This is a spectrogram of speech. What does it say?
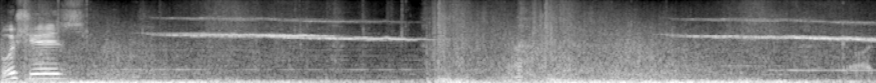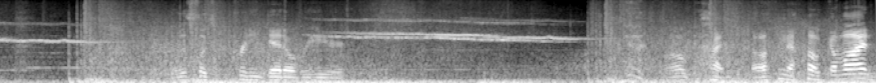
Bushes! This looks pretty dead over here. Oh god. Oh no, come on!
